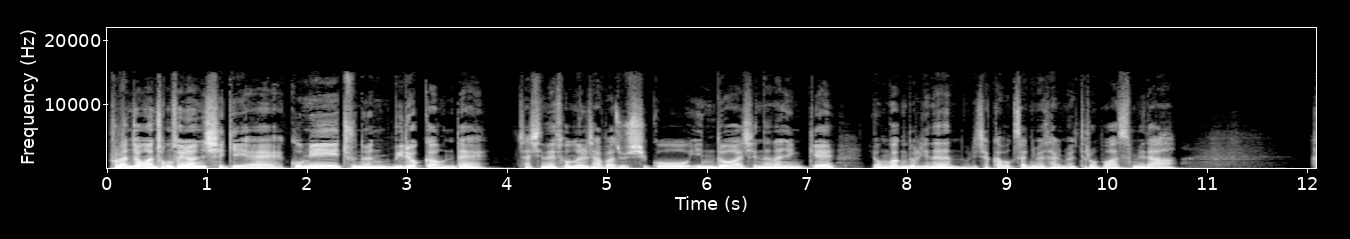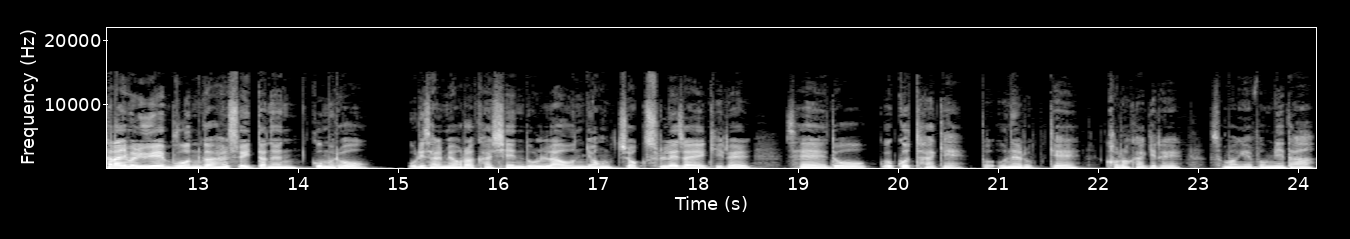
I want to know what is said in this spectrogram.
불안정한 청소년 시기에 꿈이 주는 위력 가운데 자신의 손을 잡아주시고 인도하신 하나님께 영광 돌리는 우리 작가 목사님의 삶을 들어보았습니다. 하나님을 위해 무언가 할 수 있다는 꿈으로 우리 삶에 허락하신 놀라운 영적 순례자의 길을 새해에도 꿋꿋하게 또 은혜롭게 걸어가기를 소망해 봅니다.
